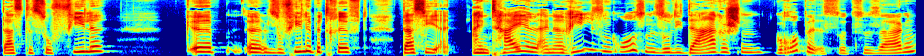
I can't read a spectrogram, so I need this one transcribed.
dass das so viele äh, äh, so viele betrifft, dass sie ein Teil einer riesengroßen solidarischen Gruppe ist sozusagen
